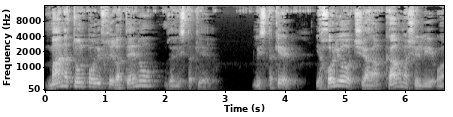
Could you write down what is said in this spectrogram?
מה נתון פה לבחירתנו? זה להסתכל. להסתכל. יכול להיות שהקרמה שלי, או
